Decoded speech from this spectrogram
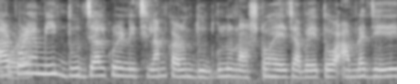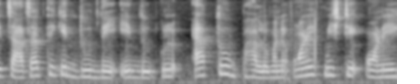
তারপরে আমি দুধ জাল করে নিচ্ছিলাম কারণ দুধগুলো নষ্ট হয়ে যাবে। তো আমরা যে চাচার থেকে দুধ নিই এই দুধগুলো এত ভালো মানে অনেক মিষ্টি অনেক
